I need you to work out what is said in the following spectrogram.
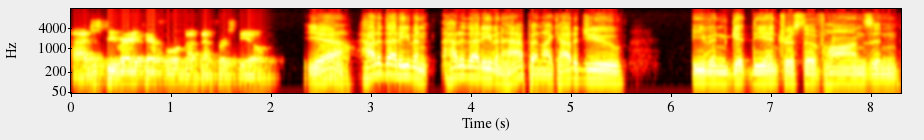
uh, just be very careful about that first deal. Yeah. How did that even how did that even happen? Like how did you even get the interest of Hans and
